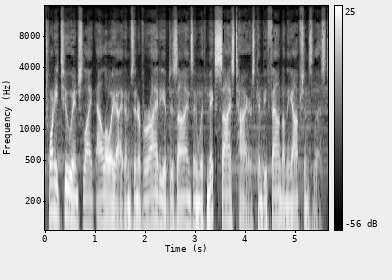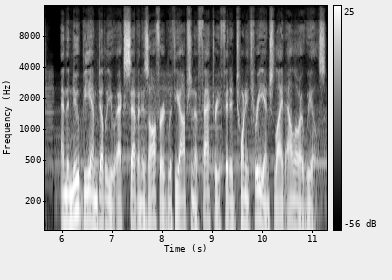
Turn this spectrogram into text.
22-inch light alloy items in a variety of designs and with mixed-size tires can be found on the options list. And the new BMW X7 is offered with the option of factory-fitted 23-inch light alloy wheels.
